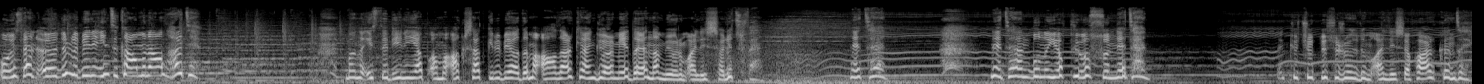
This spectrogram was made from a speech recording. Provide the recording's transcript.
O yüzden öldür ve beni intikamını al hadi. Bana istediğini yap ama Akşat gibi bir adamı ağlarken görmeye dayanamıyorum Alişa lütfen. Neden? Neden bunu yapıyorsun neden? Küçük düşürüldüm Alişa farkındayım.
